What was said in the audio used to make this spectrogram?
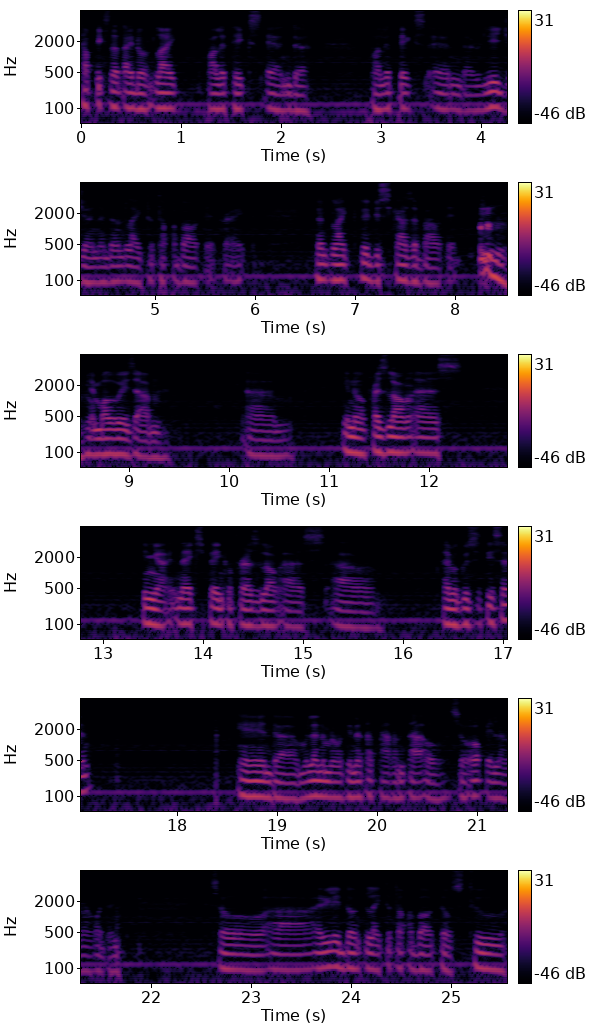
topics that I don't like, politics and uh, politics and uh, religion. I don't like to talk about it, right? Don't like to discuss about it. I'm always um um you know for as long as yun nga, na-explain ko for as long as uh, I'm a good citizen and uh, wala naman akong tinatapakan tao. So okay lang ako dun. So uh, I really don't like to talk about those two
